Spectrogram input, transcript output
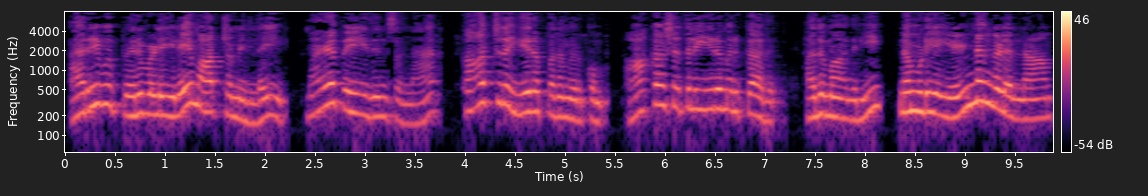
அறிவு பெருவழியிலே மாற்றம் இல்லை மழை பெய்யுதுன்னு சொன்னா காற்றுல ஈரப்பதம் இருக்கும். ஆகாசத்துல ஈரம் இருக்காது. அது மாதிரி நம்முடைய எண்ணங்கள் எல்லாம்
